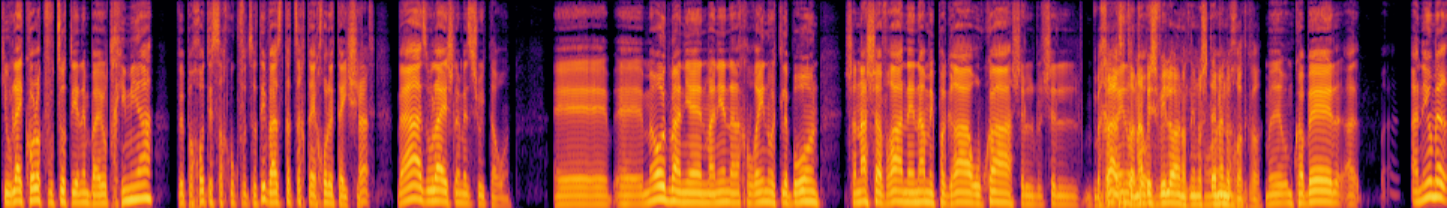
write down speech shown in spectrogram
כי אולי כל הקבוצות תהיה להם בעיות כימיה ופחות ישחקו קבוצתי, ואז אתה צריך את היכולת האישית. כן. ואז אולי יש להם איזשהו יתרון. אה, אה, מאוד מעניין, מעניין, אנחנו ראינו את לברון, שנה שעברה נהנה מפגרה ארוכה של... של בכלל, זאת עונה. בשבילו, נותנים לו שתי וואלה. מנוחות כבר. הוא מקבל... אני אומר,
